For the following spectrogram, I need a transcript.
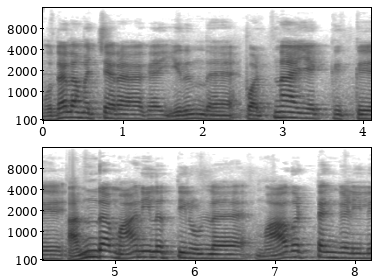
முதலமைச்சராக இருந்த பட்நாயக்குக்கு அந்த மாநிலத்தில் உள்ள மாவட்டங்களில்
